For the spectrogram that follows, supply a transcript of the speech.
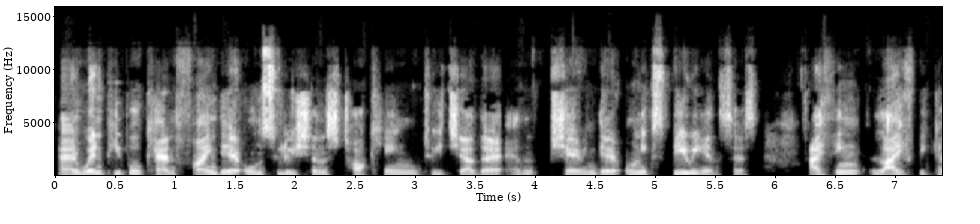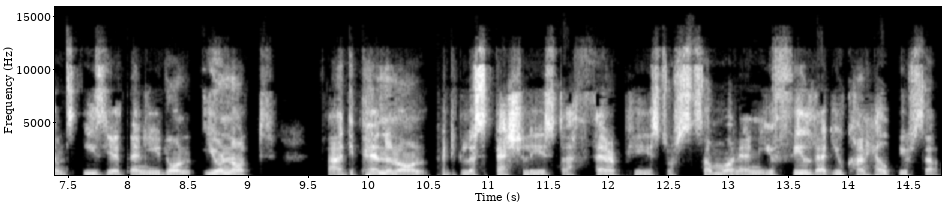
And when people can find their own solutions, talking to each other and sharing their own experiences, I think life becomes easier. Then you don't, you're not uh, dependent on particular specialist, a therapist, or someone, and you feel that you can't help yourself.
